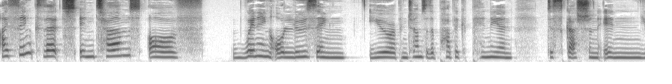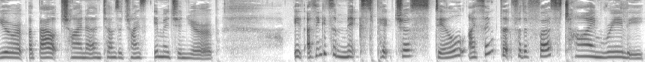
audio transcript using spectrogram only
I think that in terms of winning or losing Europe, in terms of the public opinion discussion in Europe about China, in terms of China's image in Europe, it, I think it's a mixed picture still. I think that for the first time, really,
